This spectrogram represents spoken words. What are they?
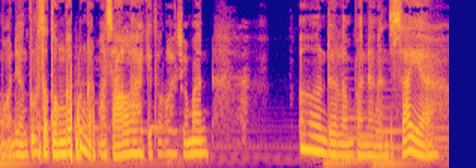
Mau ada yang tulis atau enggak pun nggak masalah gitu loh. Cuman uh, dalam pandangan saya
